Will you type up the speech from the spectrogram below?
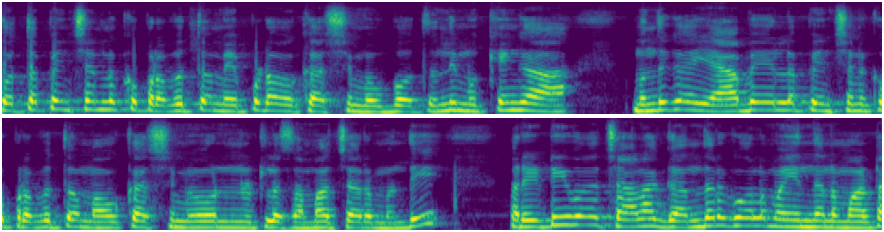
కొత్త పెన్షన్లకు ప్రభుత్వం ఎప్పుడు అవకాశం ఇవ్వబోతుంది? ముఖ్యంగా ముందుగా యాభై ఏళ్ళ పెన్షన్కు ప్రభుత్వం అవకాశం ఇవ్వనున్నట్లు సమాచారం ఉంది. మరి ఇటీవల చాలా గందరగోళం అయిందనమాట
